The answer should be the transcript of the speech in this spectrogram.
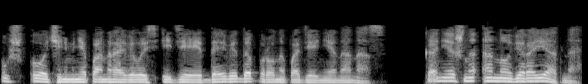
Уж очень мне понравилась идея Дэвида про нападение на нас. Конечно, оно вероятно,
